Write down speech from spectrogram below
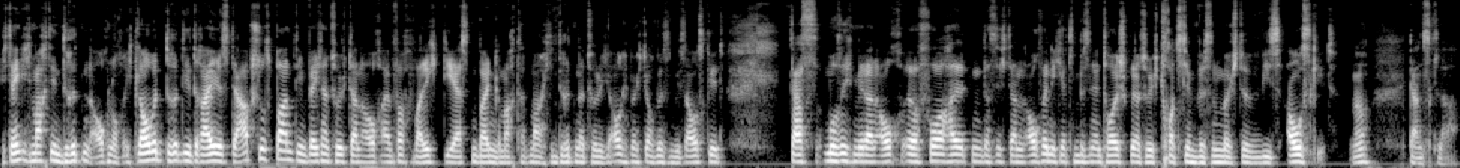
ich denke, ich mache den dritten auch noch. Ich glaube, die drei ist der Abschlussband. Den werde ich natürlich dann auch einfach, weil ich die ersten beiden gemacht habe, mache ich den dritten natürlich auch. Ich möchte auch wissen, wie es ausgeht. Das muss ich mir dann auch äh, vorhalten, dass ich dann, auch wenn ich jetzt ein bisschen enttäuscht bin, natürlich trotzdem wissen möchte, wie es ausgeht. Ne? Ganz klar.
